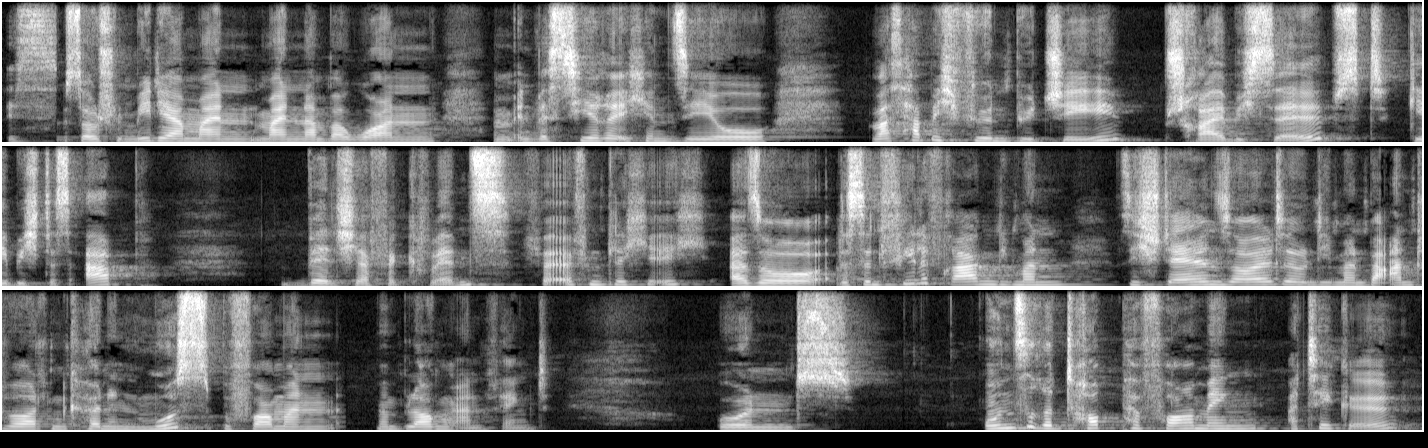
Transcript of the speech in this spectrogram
Ist Social Media mein, mein Number One? Ähm, investiere ich in SEO? Was habe ich für ein Budget? Schreibe ich selbst? Gebe ich das ab? Welcher Frequenz veröffentliche ich? Also das sind viele Fragen, die man sich stellen sollte und die man beantworten können muss, bevor man mit Bloggen anfängt. Und unsere top-performing Artikel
